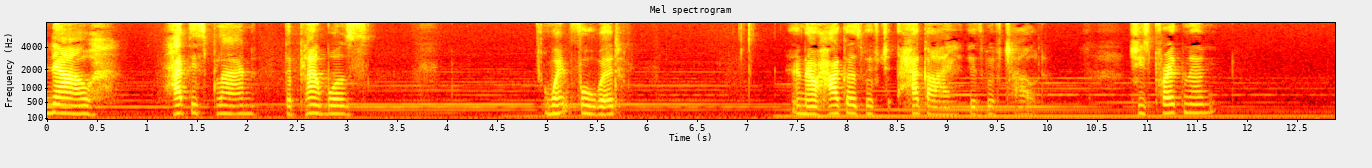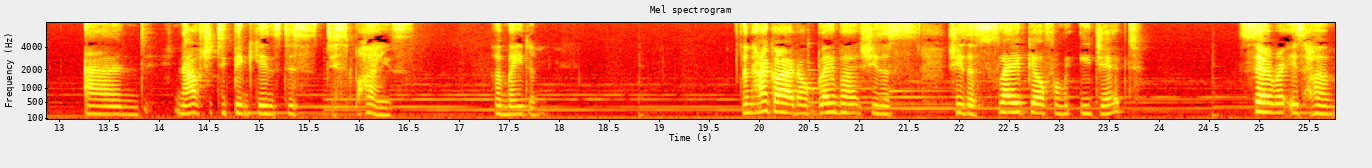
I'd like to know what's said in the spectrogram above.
now had this plan. The plan was went forward. And now Hagar's with Hagar is with child. She's pregnant, and now she begins to despise her maiden. And Hagar, I don't blame her. She's a she's a slave girl from Egypt. Sarah is her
